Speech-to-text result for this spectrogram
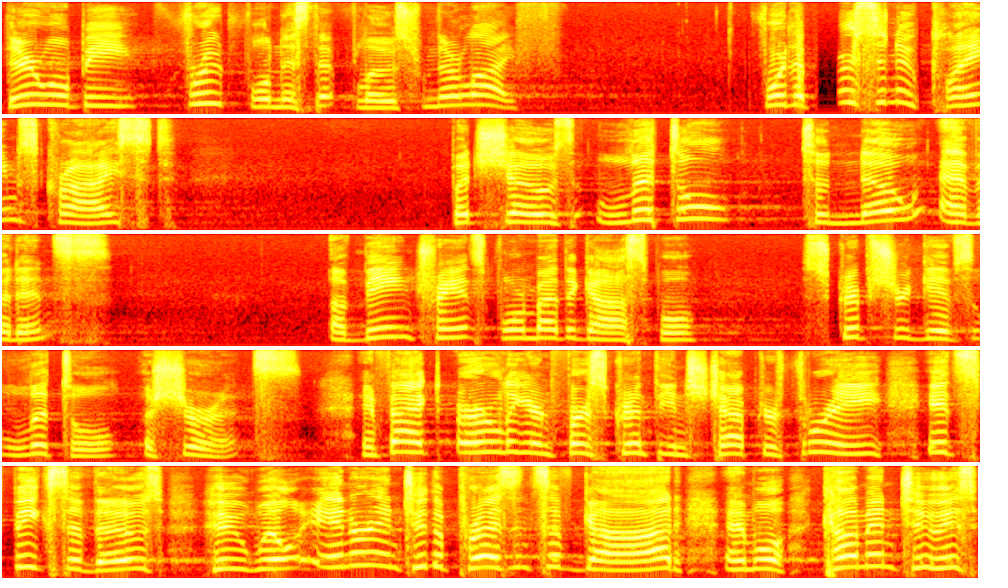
there will be fruitfulness that flows from their life. For the person who claims Christ but shows little to no evidence of being transformed by the gospel, Scripture gives little assurance. In fact, earlier in 1 Corinthians chapter 3, it speaks of those who will enter into the presence of God and will come into his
